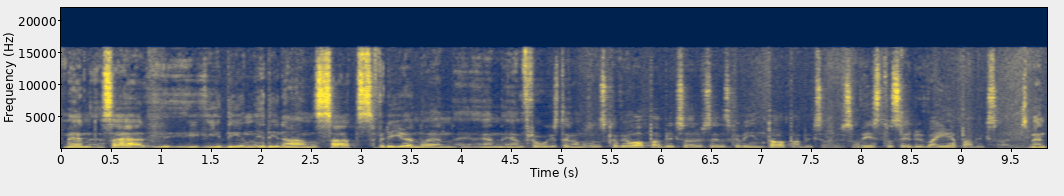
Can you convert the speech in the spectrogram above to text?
men så här, i, i, din, i din ansats, för det är ju ändå en, en, en frågeställning. Ska vi ha public service eller ska vi inte ha public service? Och visst, då säger du vad är public service? Men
